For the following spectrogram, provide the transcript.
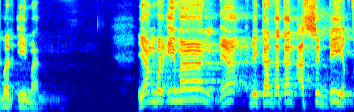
beriman. Yang beriman ya dikatakan as-siddiq.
